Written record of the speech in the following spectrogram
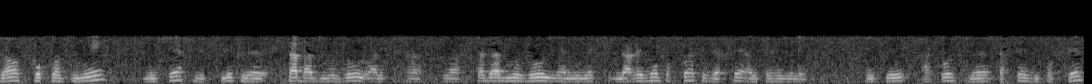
Donc, pour continuer, le chef explique le sabab nuzul al sabab nuzul, la raison pourquoi ce verset a été révélé. Et c'est à cause de certains hypocrites.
